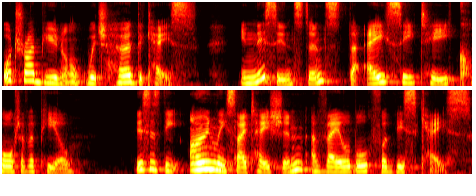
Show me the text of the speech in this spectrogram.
or tribunal which heard the case, in this instance, the ACT Court of Appeal. This is the only citation available for this case.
